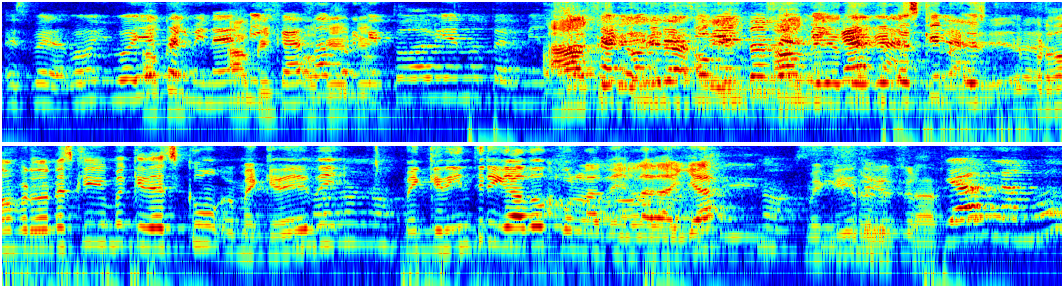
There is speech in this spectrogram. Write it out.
espera, voy, voy a terminar en mi casa porque todavía no termino. Ah, o sea, acontecimientos ok, en ok, mi ok, casa. Es que, mira. es- perdón, perdón, es que yo me quedé así como, me quedé, de- No, no, no. me quedé intrigado con la de la de allá. Sí. No, me sí, quedé sí. intrigado. Ya hablamos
